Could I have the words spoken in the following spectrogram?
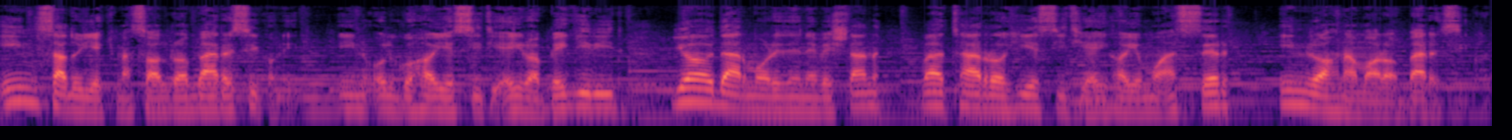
این 101 مثال را بررسی کنید. این الگوهای CTA را بگیرید یا در مورد نوشتن و طراحی CTA های مؤثر این راهنما را بررسی کنید.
